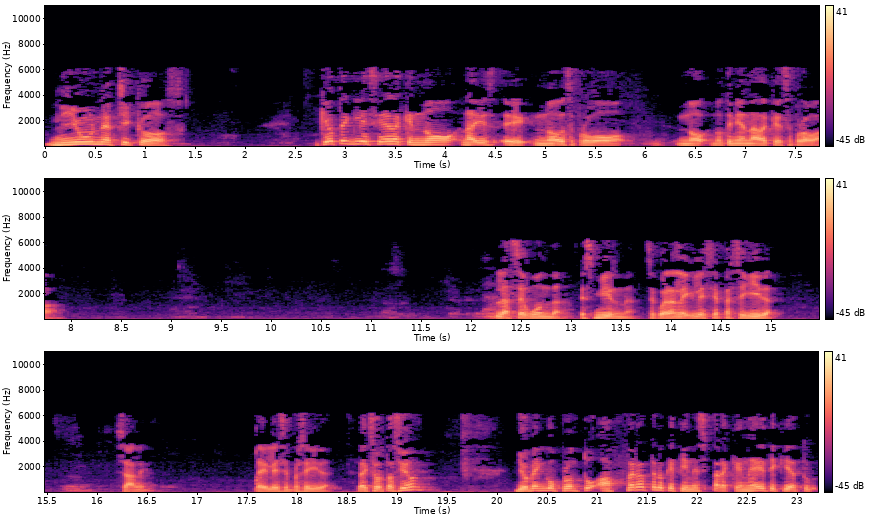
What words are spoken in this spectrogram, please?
Ni una, chicos. ¿Qué otra iglesia era que no, nadie, eh, no desaprobó, no, no tenía nada que desaprobar? La segunda, Esmirna. ¿Se acuerdan la iglesia perseguida? ¿Sale? La iglesia perseguida. La exhortación, yo vengo pronto, aférrate a lo que tienes para que nadie te quite, tu,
